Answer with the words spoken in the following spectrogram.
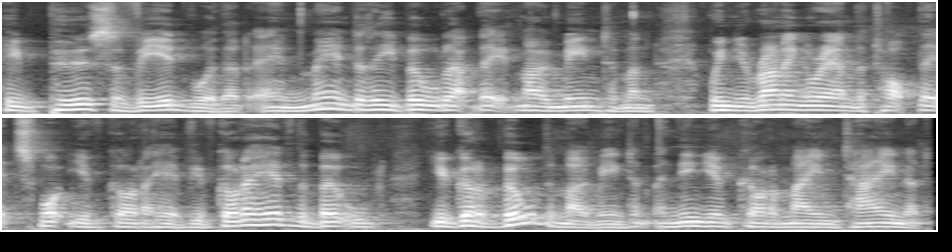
he persevered with it. And man, did he build up that momentum. And when you're running around the top, that's what you've got to have. You've got to have the build, you've got to build the momentum and then you've got to maintain it.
